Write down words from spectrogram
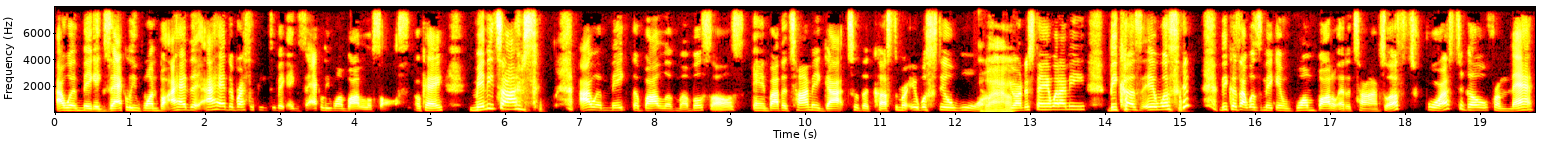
I would make exactly one bottle. I had the, I had the recipe to make exactly one bottle of sauce. Okay. Many times I would make the bottle of mumbo sauce and by the time it got to the customer, it was still warm. Wow. You understand what I mean? Because it was, because I was making one bottle at a time. So us, for us to go from that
